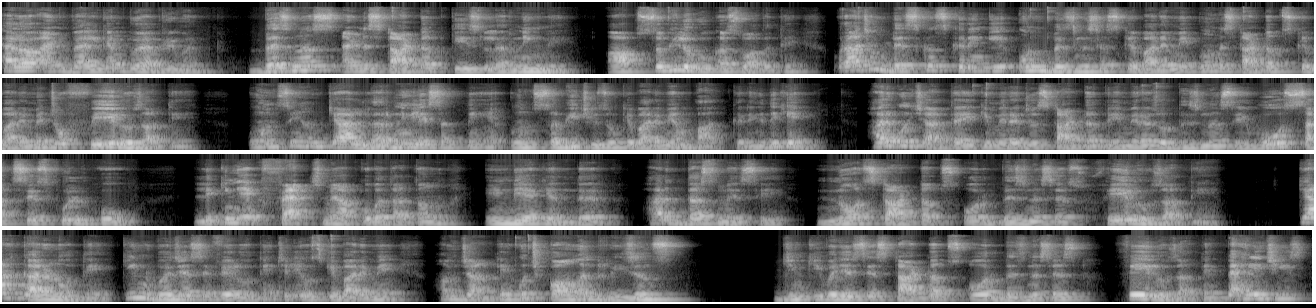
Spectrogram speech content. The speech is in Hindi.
Hello and welcome to everyone business and startup की इस लर्निंग में आप सभी लोगों का स्वागत है। और आज हम डिस्कस करेंगे उन बिजनेसेस के बारे में, उन स्टार्टअप्स के बारे में जो फेल हो जाते हैं। उनसे हम क्या लर्निंग ले सकते हैं, उन सभी चीज़ों के बारे में हम बात करेंगे। देखिए, हर कोई चाहता है कि मेरा जो स्टार्टअप है, मेरा जो बिज़नेस है, वो सक्सेसफुल हो। लेकिन एक फैक्ट्स मैं आपको बताता हूँ इंडिया के अंदर हर दस में से नौ स्टार्टअप्स और बिजनेसेस फेल हो जाते हैं। क्या कारण होते हैं? किन वजह से फेल होते हैं? चलिए उसके बारे में हम जानते हैं। कुछ कॉमन रीजंस जिनकी वजह से स्टार्टअप्स और बिजनेसेस फेल हो जाते हैं। पहली चीज़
